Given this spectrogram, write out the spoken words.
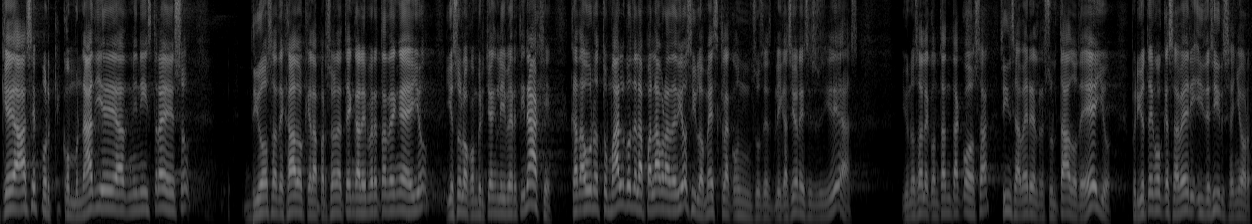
¿qué hace? Porque como nadie administra eso, Dios ha dejado que la persona tenga libertad en ello y eso lo convirtió en libertinaje. Cada uno toma algo de la palabra de Dios y lo mezcla con sus explicaciones y sus ideas. Y uno sale con tanta cosa sin saber el resultado de ello. Pero yo tengo que saber y decir, Señor,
